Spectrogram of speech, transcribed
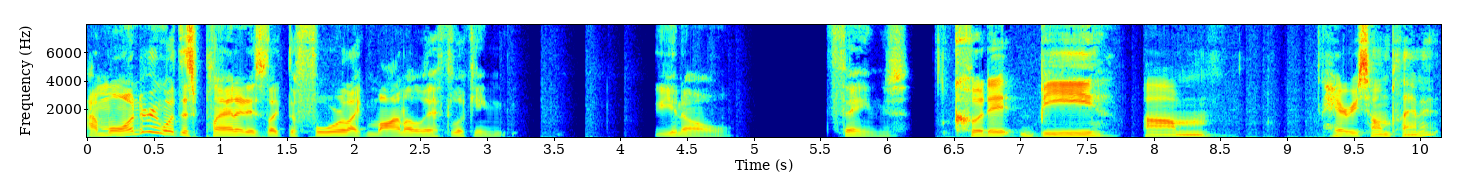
I'm wondering what this planet is like. The four like monolith looking, you know, things. Could it be um Hari's home planet?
